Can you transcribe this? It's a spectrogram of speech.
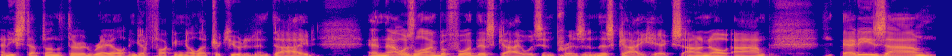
and he stepped on the third rail and got fucking electrocuted and died. And that was long before this guy was in prison. This guy Hicks. I don't know. Um, Eddie's um,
